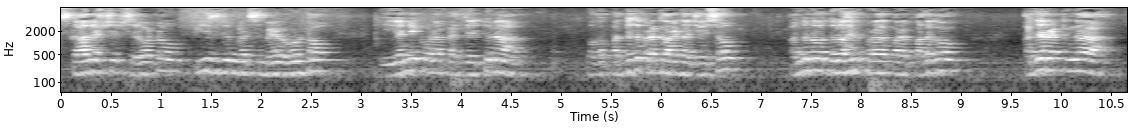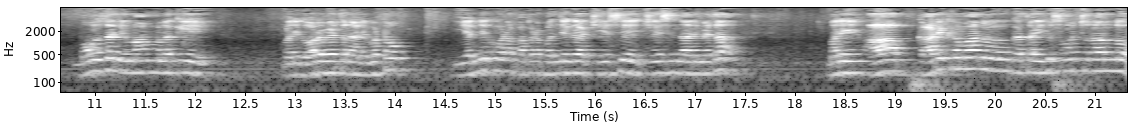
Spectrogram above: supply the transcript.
స్కాలర్షిప్స్ ఇవ్వటం ఫీజు రింబర్స్మెంట్ ఇవ్వటం ఇవన్నీ కూడా పెద్ద ఎత్తున ఒక పద్ధతి ప్రకారంగా చేశాం. అందులో దులహన్ పథకం అదే రకంగా మౌజన్ ఇమాములకి మరి గౌరవేతనాలు ఇవ్వటం ఇవన్నీ కూడా పకడబందీగా చేసి చేసిన దాని మీద మరి ఆ కార్యక్రమాలు గత ఐదు సంవత్సరాల్లో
